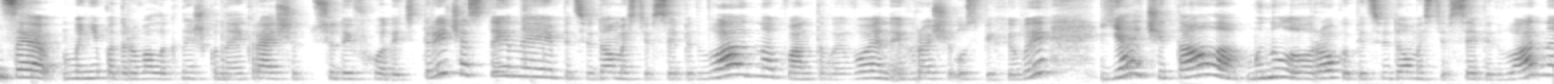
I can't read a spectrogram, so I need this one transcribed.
Це мені подарували книжку найкраще. Сюди входить три частини: підсвідомості все підвладно, квантовий воїн і гроші, успіхи ви. Я читала минулого року підсвідомості все підвладно,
